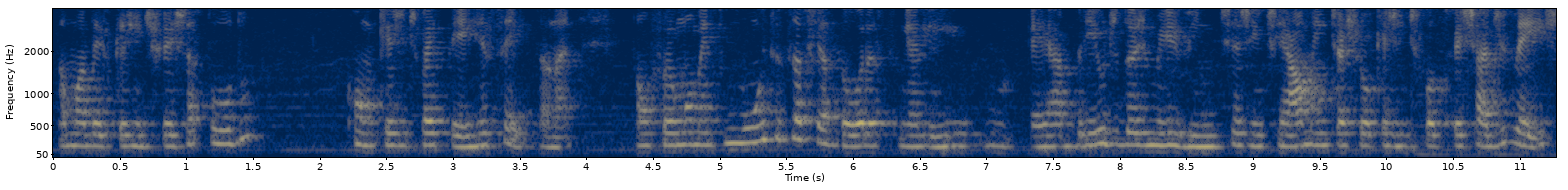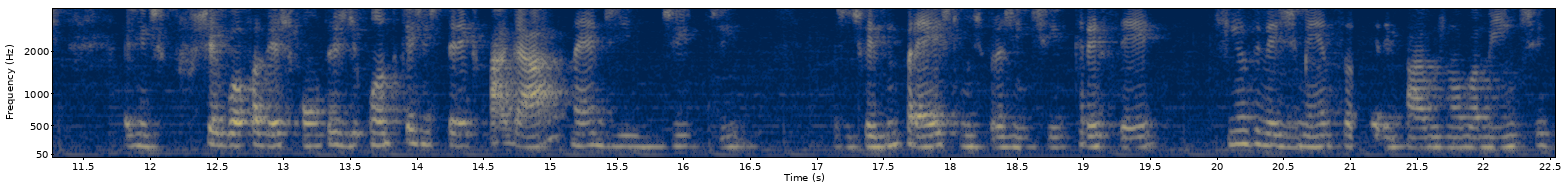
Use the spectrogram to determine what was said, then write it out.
Então, uma vez que a gente fecha tudo, como que a gente vai ter receita, né? Então, foi um momento muito desafiador, assim, ali, é, abril de 2020, a gente realmente achou que a gente fosse fechar de vez. A gente chegou a fazer as contas de quanto que a gente teria que pagar, né, de, de, de a gente fez empréstimos para a gente crescer, tinha os investimentos a serem pagos novamente,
